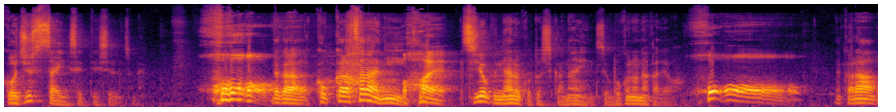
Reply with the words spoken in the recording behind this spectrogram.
50歳に設定してるんですよね。ほだからここからさらにうはい。強くなることしかないんですよ僕の中では。ほだから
